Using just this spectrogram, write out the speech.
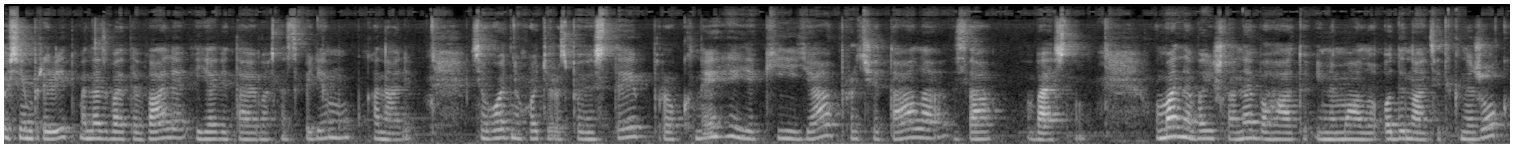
Усім привіт! Мене звати Валя і я вітаю вас на своєму каналі. Сьогодні хочу розповісти про книги, які я прочитала за весну. У мене вийшло небагато і немало 11 книжок.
